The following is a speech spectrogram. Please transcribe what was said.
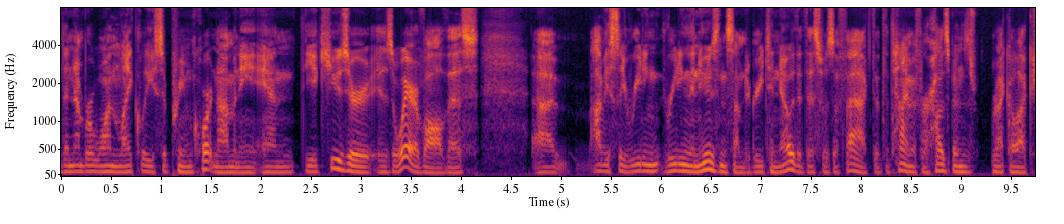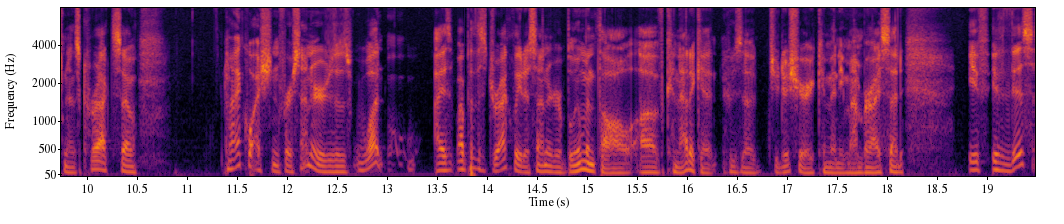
the number one likely Supreme Court nominee, and the accuser is aware of all this, uh, obviously reading reading the news in some degree to know that this was a fact at the time, if her husband's recollection is correct. So my question for senators is what I, I, put this directly to Senator Blumenthal of Connecticut, who's a Judiciary Committee member. I said, if if this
